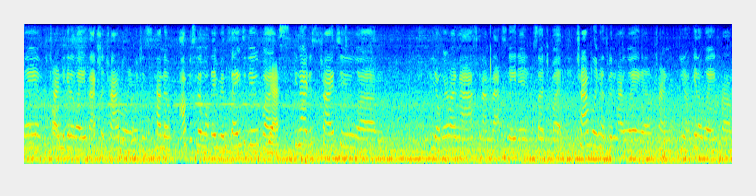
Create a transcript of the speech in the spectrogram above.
way of trying to get away is actually traveling, which is kind of opposite of what they've been saying to do. But Yes. you know, I just try to. Um, you know, wear my mask and I'm vaccinated and such, but traveling has been my way of trying to, you know, get away from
